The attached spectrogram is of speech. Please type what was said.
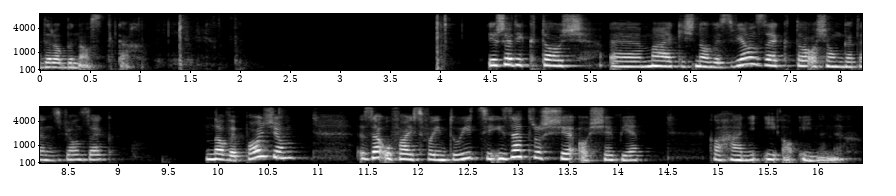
drobnostkach. Jeżeli ktoś e, ma jakiś nowy związek, to osiąga ten związek nowy poziom. Zaufaj swojej intuicji i zatrosz się o siebie, kochani, i o innych.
